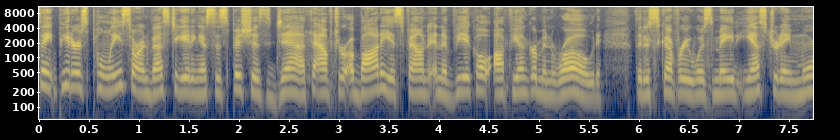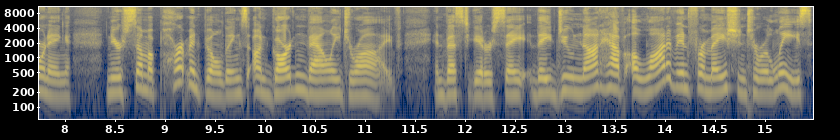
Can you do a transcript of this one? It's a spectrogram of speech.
St. Peters police are investigating a suspicious death after a body is found in a vehicle off Jungermann Road. The discovery was made yesterday morning near some apartment buildings on Garden Valley Drive. Investigators say they do not have a lot of information to release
